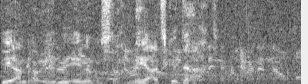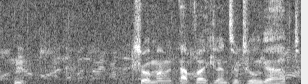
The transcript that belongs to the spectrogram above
Die Androiden ähneln uns doch mehr als gedacht. Hm. Schon mal mit Abweichlern zu tun gehabt?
